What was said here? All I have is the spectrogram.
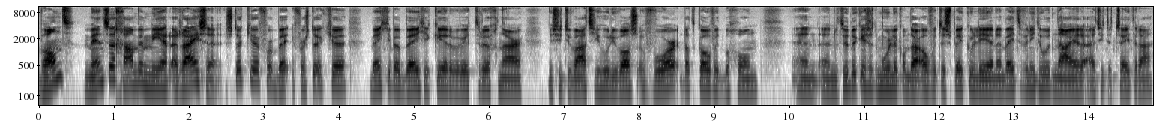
Want mensen gaan weer meer reizen. Stukje voor, stukje, beetje bij beetje keren we weer terug naar de situatie hoe die was voordat COVID begon. En eh, natuurlijk is het moeilijk om daarover te speculeren en weten we niet hoe het najaar eruit ziet, et cetera.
